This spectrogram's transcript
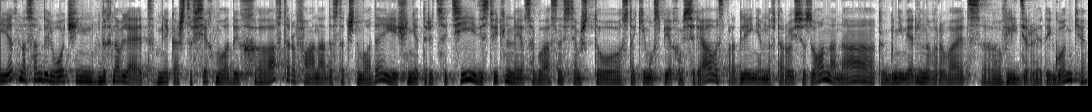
И это, на самом деле, очень вдохновляет, мне кажется, всех молодых э, авторов, а она достаточно молодая, ей еще нет 30, и действительно я согласна с тем, что с таким успехом сериала, с продлением на второй сезон, она как бы немедленно вырывается в лидеры этой гонки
